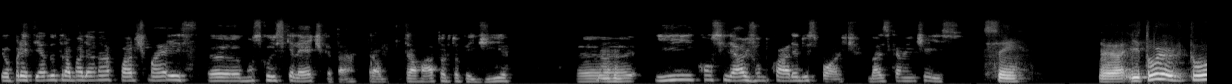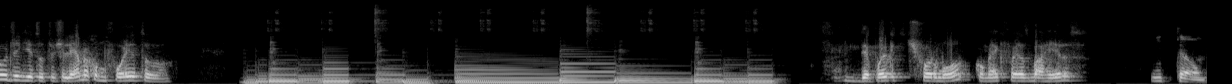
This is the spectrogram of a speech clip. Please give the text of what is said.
eu pretendo trabalhar na parte mais uh, musculoesquelética, tá? Tra traumato ortopedia. Uh, uhum. E conciliar junto com a área do esporte. Basicamente é isso. Sim. É, e tu, tu, Dieguito, tu te lembra como foi tu... Depois que tu te formou, como é que foi as barreiras? Então,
